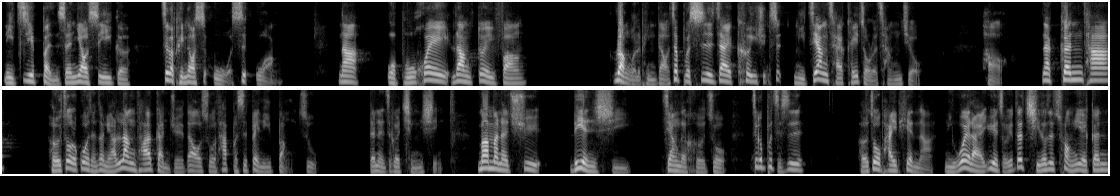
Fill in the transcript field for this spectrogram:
你自己本身要是一个这个频道是我是王，那我不会让对方乱我的频道。这不是在刻意去，是你这样才可以走得长久。好，那跟他合作的过程中，你要让他感觉到说他不是被你绑住等等这个情形，慢慢的去练习这样的合作。这个不只是合作拍片呐、啊，你未来越走越，这其实都是创业跟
